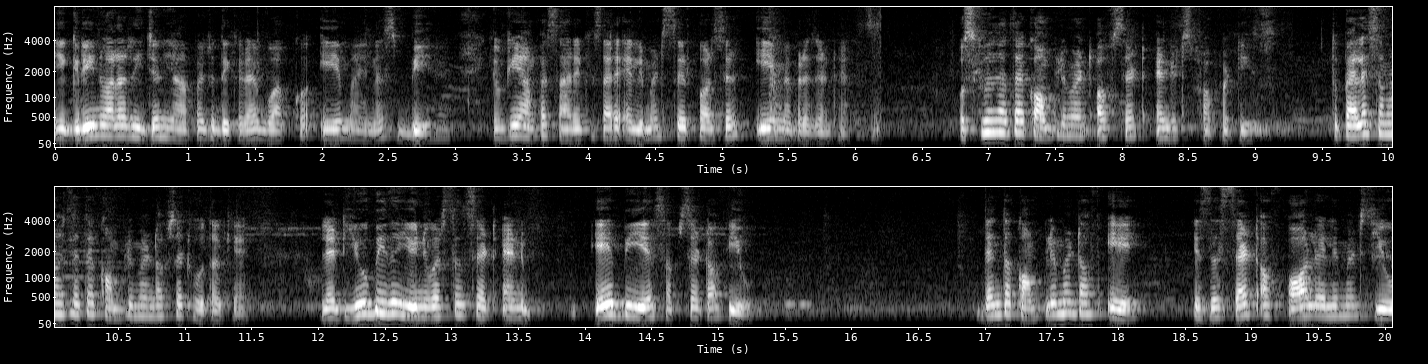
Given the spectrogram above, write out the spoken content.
ये ग्रीन वाला रीजन यहाँ पर जो दिख रहा है, वो आपको ए माइनस बी है। क्योंकि यहाँ पे सारे के सारे एलिमेंट सिर्फ़ और सिर्फ़ ए में प्रेजेंट है। उसके बाद आता है complement of set and its properties तो पहले समझ लेते हैं कॉम्प्लीमेंट ऑफ़ सेट होता क्या है। Let U be the universal set and A be a subset of U then the complement of A is the set of all elements U,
